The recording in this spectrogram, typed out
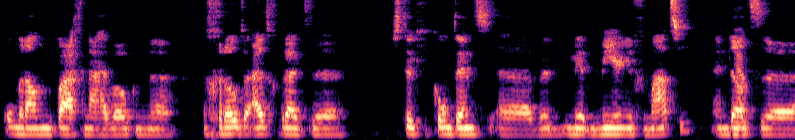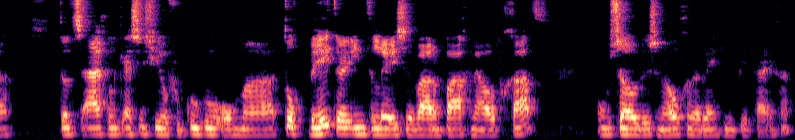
onderaan de pagina hebben we ook een, een groter uitgebreid stukje content met meer informatie. En dat, dat is eigenlijk essentieel voor Google om toch beter in te lezen waar een pagina over gaat. Om zo dus een hogere ranking te krijgen.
